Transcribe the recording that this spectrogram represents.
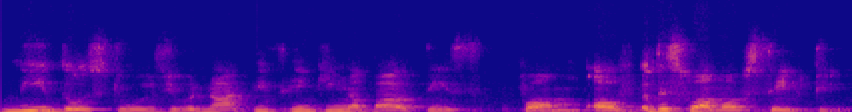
need those tools you would not be thinking about these form of this form of safety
